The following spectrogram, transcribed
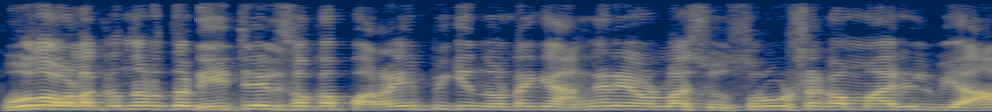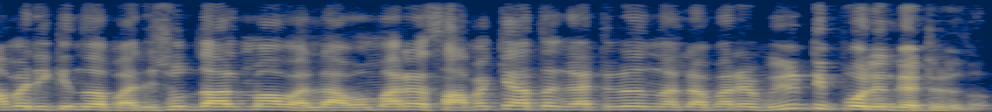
പൂത വളക്കുന്നിടത്ത് ഡീറ്റെയിൽസ് ഒക്കെ പറയിപ്പിക്കുന്നുണ്ടെങ്കിൽ അങ്ങനെയുള്ള ശുശ്രൂഷകന്മാരിൽ വ്യാപരിക്കുന്ന പരിശുദ്ധാത്മാവല്ല അവന്മാരെ സഭയ്ക്കകത്ത് കയറ്റരുതെന്നല്ല അവരെ വീട്ടിൽ പോലും കയറ്റരുത്.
